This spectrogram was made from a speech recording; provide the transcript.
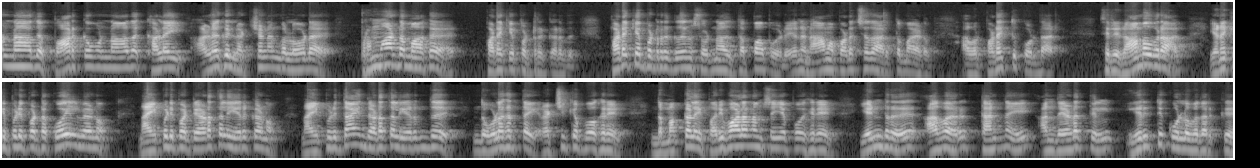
உண்ணாத பார்க்க உண்ணாத கலை அழகு லட்சணங்களோட பிரம்மாண்டமாக படைக்கப்பட்டிருக்கிறது. படைக்கப்பட்டிருக்குதுன்னு சொன்னால் அது தப்பாக போயிடும். ஏன்னா நாம் படைச்சதா அர்த்தமாயிடும். அவர் படைத்து கொண்டார். சரி ராமபுரால் எனக்கு இப்படிப்பட்ட கோயில் வேணும். நான் இப்படிப்பட்ட இடத்துல இருக்கணும். நான் இப்படித்தான் இந்த இடத்துல இருந்து இந்த உலகத்தை ரட்சிக்கப் போகிறேன். இந்த மக்களை பரிபாலனம் செய்ய போகிறேன் என்று அவர் தன்னை அந்த இடத்தில் இருத்தி கொள்ளுவதற்கு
